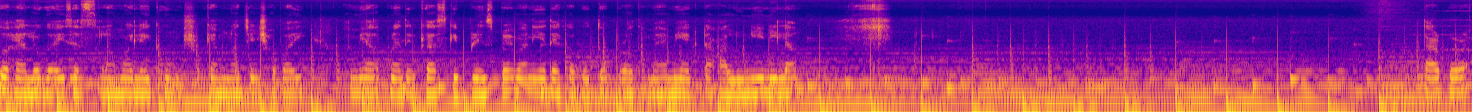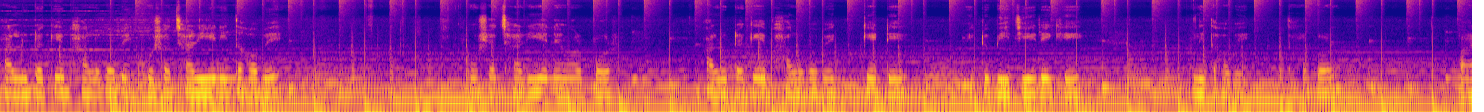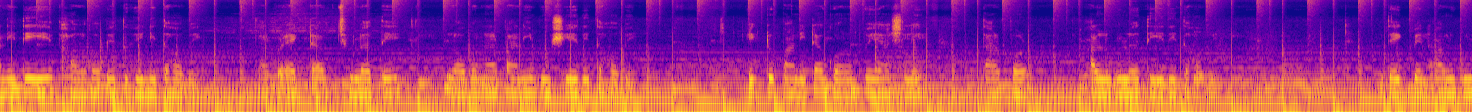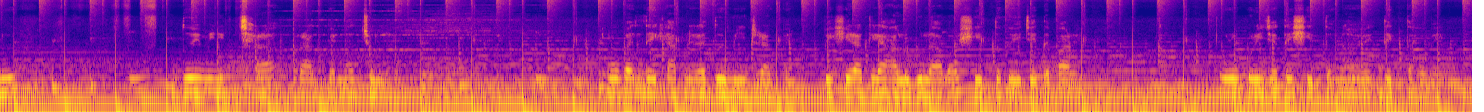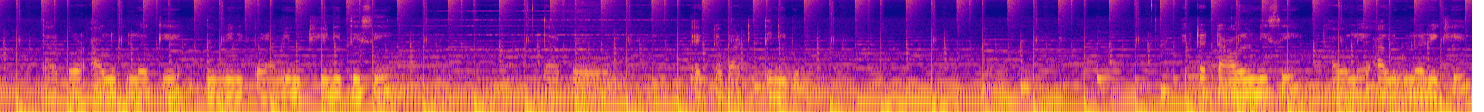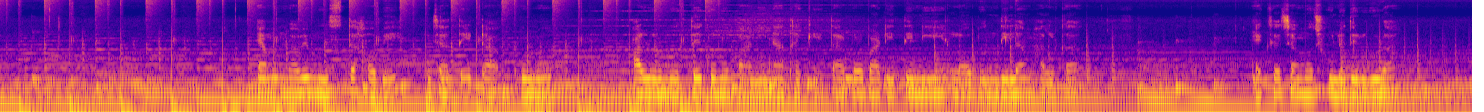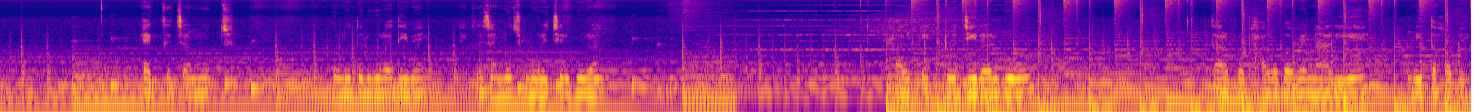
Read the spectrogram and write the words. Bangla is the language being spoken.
তো হ্যালো গাইস, আসসালামু আলাইকুম। কেমন আছেন সবাই? আমি আপনাদেরকে আজকে প্রিন্স ফ্রাই বানিয়ে দেখাবো। তো প্রথমে আমি একটা আলু নিয়ে নিলাম। তারপর আলুটাকে ভালোভাবে খোসা ছাড়িয়ে নিতে হবে। খোসা ছাড়িয়ে নেওয়ার পর আলুটাকে ভালোভাবে কেটে একটু ভিজিয়ে রেখে নিতে হবে। তারপর পানি দিয়ে ভালোভাবে ধুয়ে নিতে হবে। তারপর একটা চুলাতে লবণ আর পানি বসিয়ে দিতে হবে। একটু পানিটা গরম হয়ে আসলে তারপর আলুগুলো দিয়ে দিতে হবে। দেখবেন আলুগুলো দুই মিনিট ছাড়া রাখবেন না চুলায়। মোবাইল দেখে আপনারা দুই মিনিট রাখবেন। বেশি রাখলে আলুগুলো আবার সিদ্ধ হয়ে যেতে পারে। পুরোপুরি যাতে সিদ্ধ না হয় দেখতে হবে। তারপর আলুগুলোকে দু মিনিট পর আমি উঠিয়ে নিতেছি। তারপর একটা বাটিতে নিব। একটা টাওয়াল নিছি, টাওয়ালে আলুগুলো রেখে এমনভাবে মুছতে হবে যাতে কোনো আলুর মধ্যে কোনো পানি না থাকে। তারপর বাটিতে নিয়ে লবণ দিলাম হালকা। এক চা চামচ হলুদের গুঁড়া। এক চা চামচ হলুদের গুঁড়া দিবেন, এক চা চামচ মরিচের গুঁড়া, হালকা একটু জিরার গুঁড়ো, তারপর ভালোভাবে নাড়িয়ে নিতে হবে।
